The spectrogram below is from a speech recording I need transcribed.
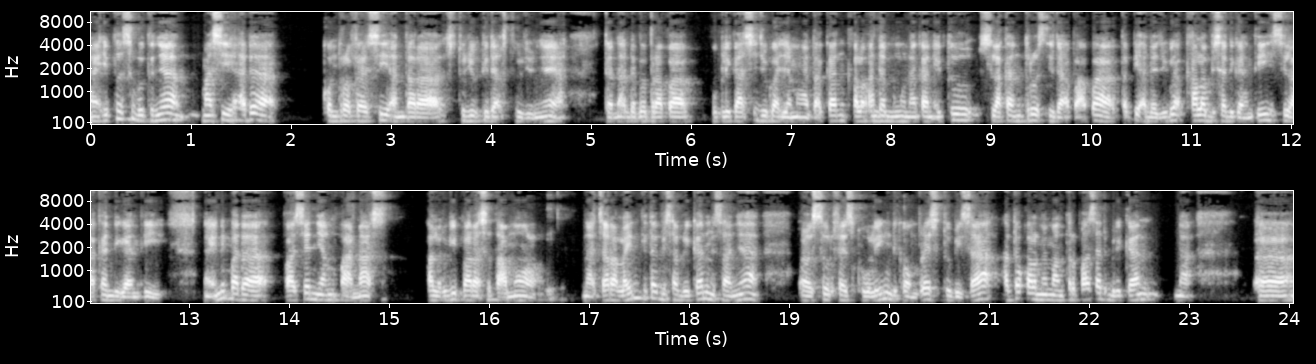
Nah, itu sebetulnya masih ada kontroversi antara setuju tidak setujunya ya. Dan ada beberapa publikasi juga yang mengatakan kalau Anda menggunakan itu silakan terus tidak apa-apa, tapi ada juga kalau bisa diganti silakan diganti. Nah, ini pada pasien yang panas alergi paracetamol. Nah, cara lain kita bisa berikan misalnya uh, surface cooling dikompres itu bisa atau kalau memang terpaksa diberikan nah uh,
